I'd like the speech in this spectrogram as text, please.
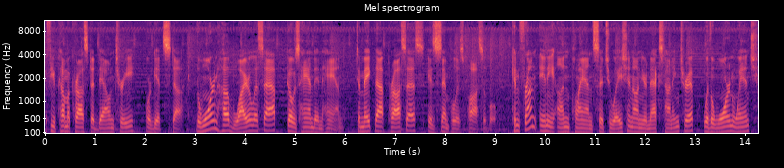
if you come across a downed tree or get stuck. The Warn Hub wireless app goes hand in hand to make that process as simple as possible. Confront any unplanned situation on your next hunting trip with a Warn winch,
